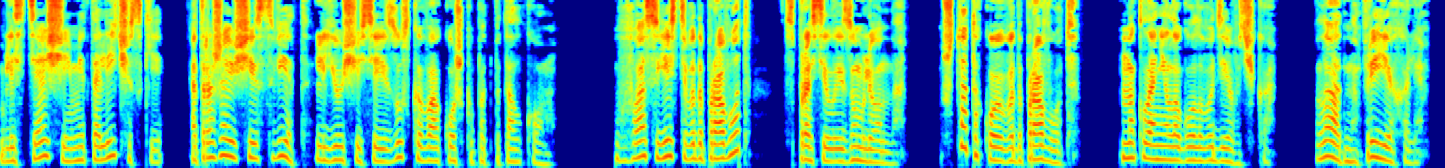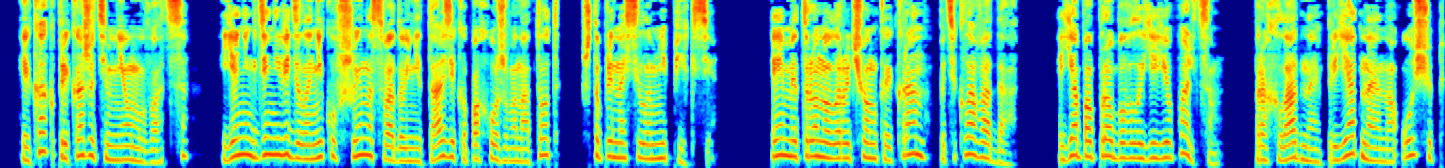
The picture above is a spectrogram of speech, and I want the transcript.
блестящие, металлические, отражающие свет, льющийся из узкого окошка под потолком. «У вас есть водопровод?» — спросила изумленно. «Что такое водопровод?» — наклонила голову девочка. «Ладно, приехали. И как прикажете мне умываться? Я нигде не видела ни кувшина с водой, ни тазика, похожего на тот, что приносила мне Пикси. Эми тронула ручонкой кран, потекла вода. Я попробовала ее пальцем. Прохладная, приятная на ощупь,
